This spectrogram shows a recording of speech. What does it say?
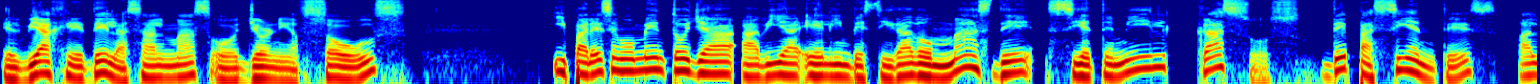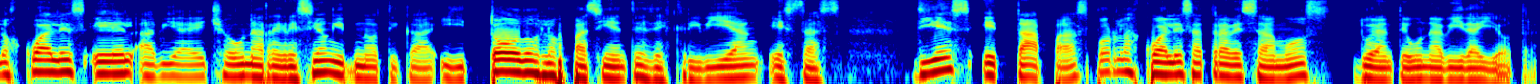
el viaje de las almas o Journey of Souls. Y para ese momento ya había él investigado más de 7000 casos de pacientes a los cuales él había hecho una regresión hipnótica y todos los pacientes describían estas 10 etapas por las cuales atravesamos durante una vida y otra.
